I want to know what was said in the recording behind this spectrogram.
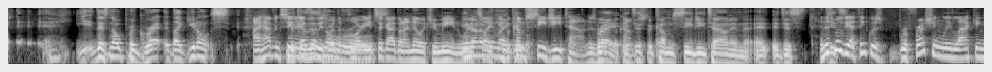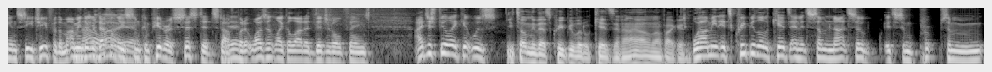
Eh, eh, eh, there's no progress. Like you don't. S- I haven't seen any Because there's movies where the floor rules. eats a guy, but I know what you mean. Where know it's what I like, it becomes CG town is what Right. it It just becomes CG town, and it, it just. And this movie, I think, was refreshingly lacking in CG for them. I mean, there were a lot, definitely yeah. some computer assisted stuff, Yeah. but it wasn't like a lot of digital things. I just feel like it was You told me that's creepy little kids, and I don't know if I could. well. I mean, it's creepy little kids, and it's some not so. It's some some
